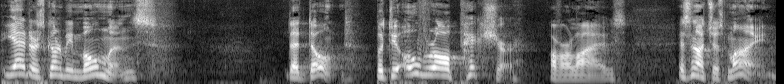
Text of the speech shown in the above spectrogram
yeah, there's going to be moments that don't. but the overall picture of our lives is not just mine.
